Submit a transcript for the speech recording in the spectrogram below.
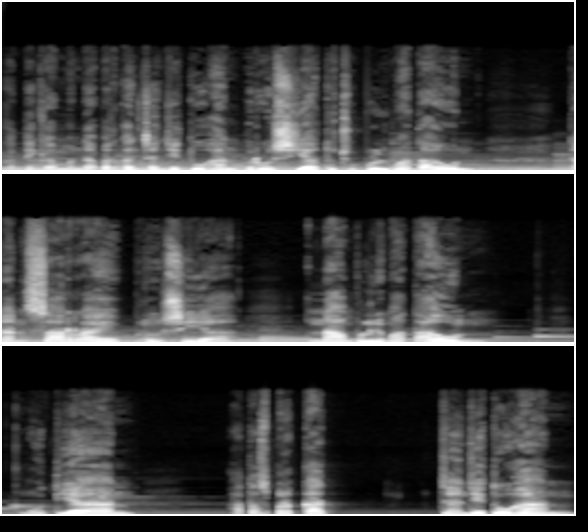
ketika mendapatkan janji Tuhan berusia 75 tahun dan Sarai berusia 65 tahun. Kemudian atas berkat janji Tuhan,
